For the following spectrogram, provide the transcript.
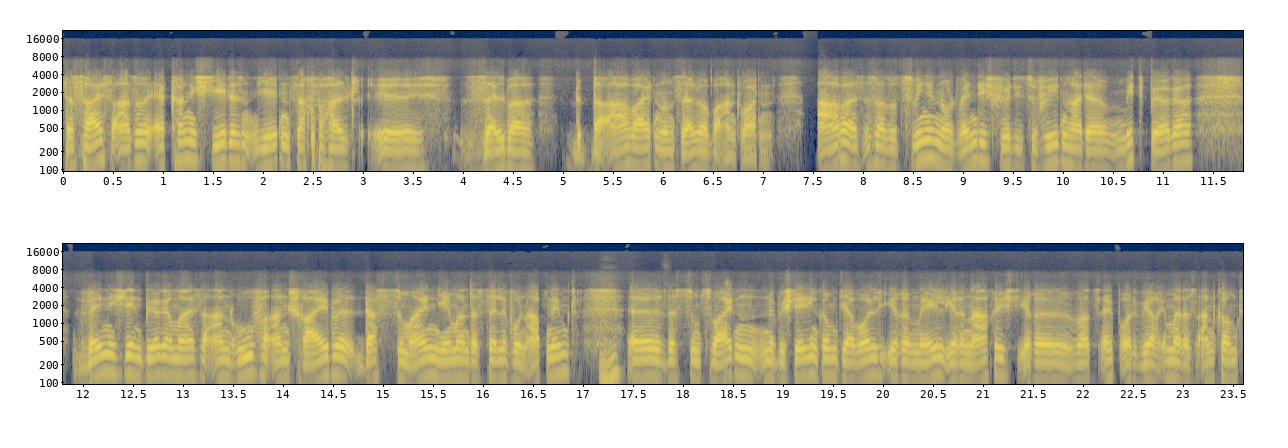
Das heißt also, er kann nicht jeden, jeden Sachverhalt äh, selber bearbeiten und selber beantworten. Aber es ist also zwingend notwendig für die Zufriedenheit der Mitbürger, wenn ich den Bürgermeister anrufe, anschreibe, dass zum einen jemand das Telefon abnimmt, mhm. äh, dass zum zweiten eine Bestätigung kommt, jawohl, Ihre Mail, Ihre Nachricht, Ihre WhatsApp oder wie auch immer das ankommt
